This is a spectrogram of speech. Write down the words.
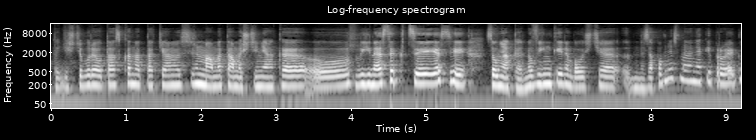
Teď ještě bude otázka na Tatianu, jestli máme tam ještě nějaké uh, jiné sekci, jestli jsou nějaké novinky, nebo ještě nezapomněli jsme na nějaký projekt?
